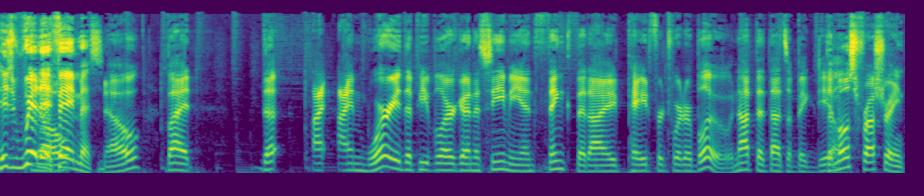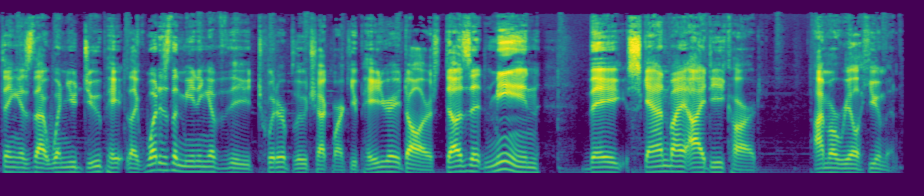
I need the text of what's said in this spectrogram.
He's really No, famous. No, but the I, I'm worried that people are going to see me and think that I paid for Twitter Blue. Not that that's a big deal. The most frustrating thing is that when you do pay, like, what is the meaning of the Twitter blue check mark? You paid your eight dollars. Does it mean they scanned my ID card? I'm a real human.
